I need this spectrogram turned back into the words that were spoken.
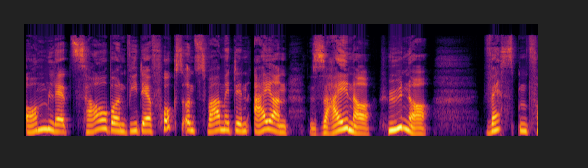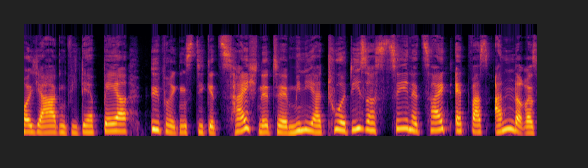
Omelette zaubern, wie der Fuchs, und zwar mit den Eiern seiner Hühner. Wespen verjagen wie der Bär. Übrigens, die gezeichnete Miniatur dieser Szene zeigt etwas anderes.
